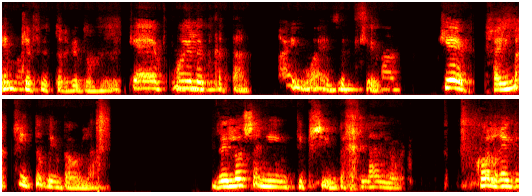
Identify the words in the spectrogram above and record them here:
אין כיף יותר גדול מזה. כיף, כמו ילד קטן. וואי וואי, איזה כיף. כיף, חיים הכי טובים בעולם. ולא שאני עם טיפשים, בכלל לא. כל רגע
